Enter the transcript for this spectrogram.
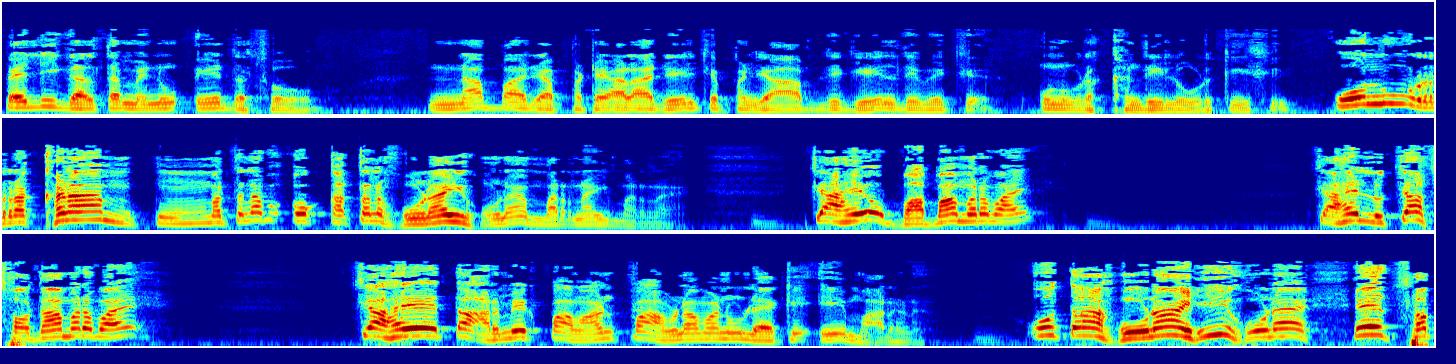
ਪਹਿਲੀ ਗੱਲ ਤਾਂ ਮੈਨੂੰ ਇਹ ਦੱਸੋ ਨਾਭਾ ਜਾਂ ਪਟਿਆਲਾ ਜੇਲ੍ਹ 'ਚ ਪੰਜਾਬ ਦੀ ਜੇਲ੍ਹ ਦੇ ਵਿੱਚ ਉਹਨੂੰ ਰੱਖਣ ਦੀ ਲੋੜ ਕੀ ਸੀ? ਉਹਨੂੰ ਰੱਖਣਾ ਮਤਲਬ ਉਹ ਕਤਲ ਹੋਣਾ ਹੀ ਹੋਣਾ ਮਰਨਾ ਹੀ ਮਰਨਾ ਹੈ। ਚਾਹੇ ਉਹ ਬਾਬਾ ਮਰਵਾਏ ਚਾਹੇ ਲੁੱਚਾ ਸੌਦਾ ਮਰਵਾਏ ਚਾਹੇ ਧਾਰਮਿਕ ਭਾਵਾਂ ਭਾਵਨਾਵਾਂ ਨੂੰ ਲੈ ਕੇ ਇਹ ਮਾਰਨ। ਉਹ ਤਾਂ ਹੋਣਾ ਹੀ ਹੋਣਾ। ਇਹ ਸਭ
